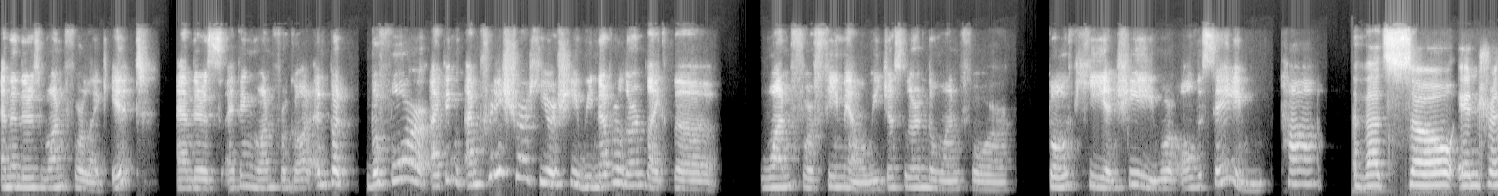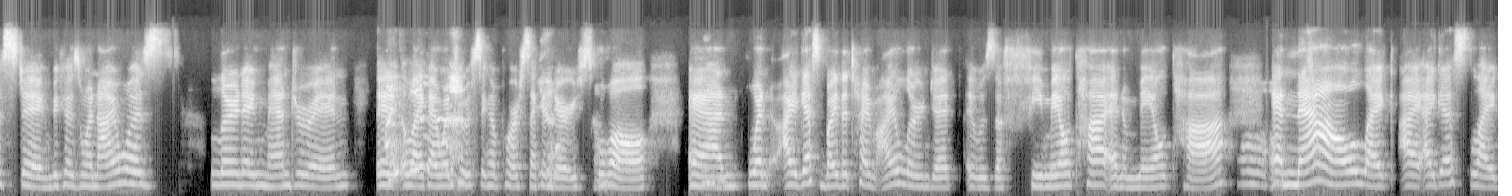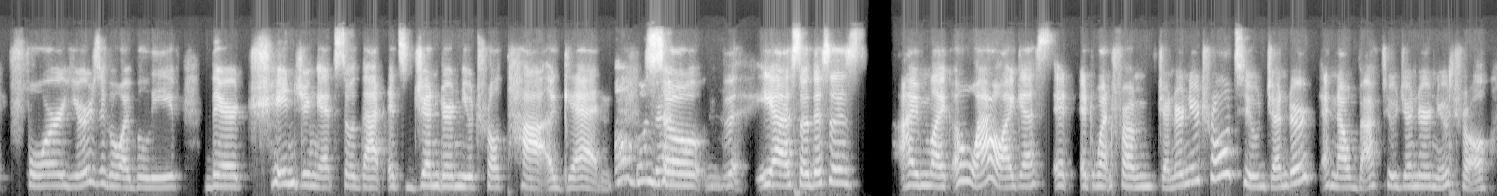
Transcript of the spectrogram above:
and then there's one for like it and there's I think one for God. And but before, I think I'm pretty sure he or she we never learned like the one for female. We just learned the one for both he and she were all the same. Ta. That's so interesting because when I was learning Mandarin. It, I like I went to a Singapore secondary school, and when I guess by the time I learned it, it was a female ta and a male ta. Oh. And now, like I, I guess like four years ago, I believe they're changing it so that it's gender neutral ta again. oh. So th- yeah, so this is I'm like, oh wow, I guess it it went from gender neutral to gender and now back to gender neutral.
